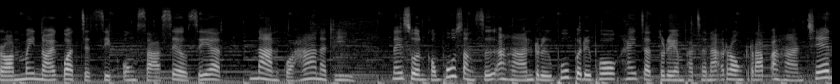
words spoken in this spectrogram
ร้อนไม่น้อยกว่า 70 องศาเซลเซียส นานกว่า 5 นาที ในส่วนของผู้สั่งซื้ออาหารหรือผู้บริโภคให้จัดเตรียมภาชนะรองรับอาหารเช่น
